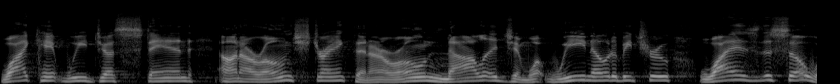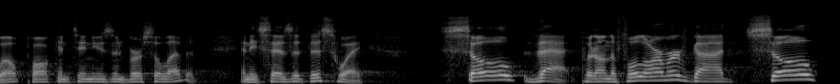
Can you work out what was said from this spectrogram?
Why can't we just stand on our own strength and our own knowledge and what we know to be true? Why is this so? Well, Paul continues in verse 11, and he says it this way so that, put on the full armor of God, so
